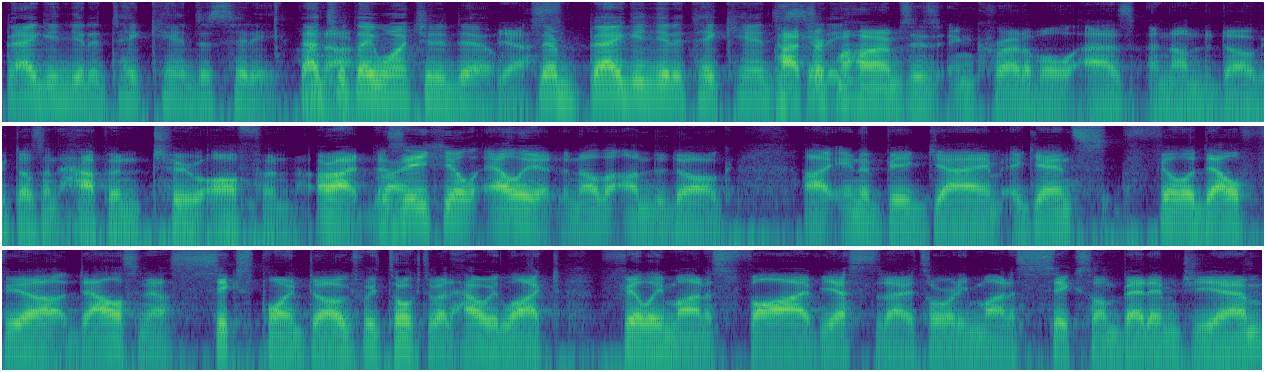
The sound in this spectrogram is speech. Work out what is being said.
begging you to take Kansas City. That's what they want you to do. Yes. They're begging you to take Kansas Patrick City. Patrick Mahomes is incredible as an underdog. It doesn't happen too often. All right, Ezekiel Elliott, another underdog uh, in a big game against Philadelphia. Dallas are now six point dogs. We talked about how we liked Philly minus five yesterday. It's already minus six on BetMGM.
